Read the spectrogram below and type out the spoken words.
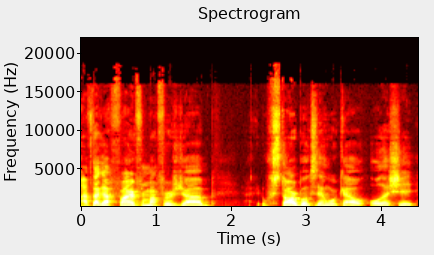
after I got fired from my first job, Starbucks didn't work out, all that shit.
